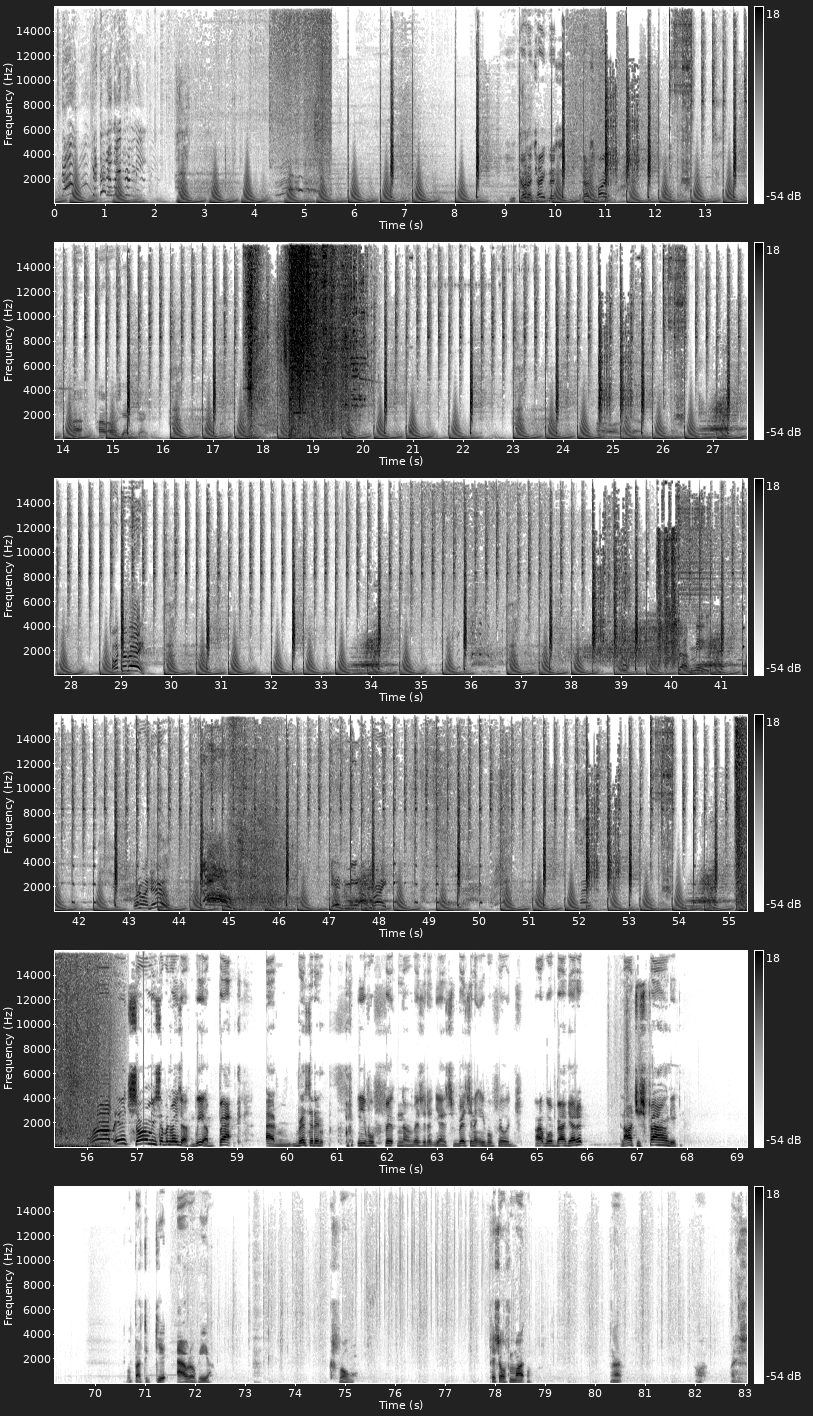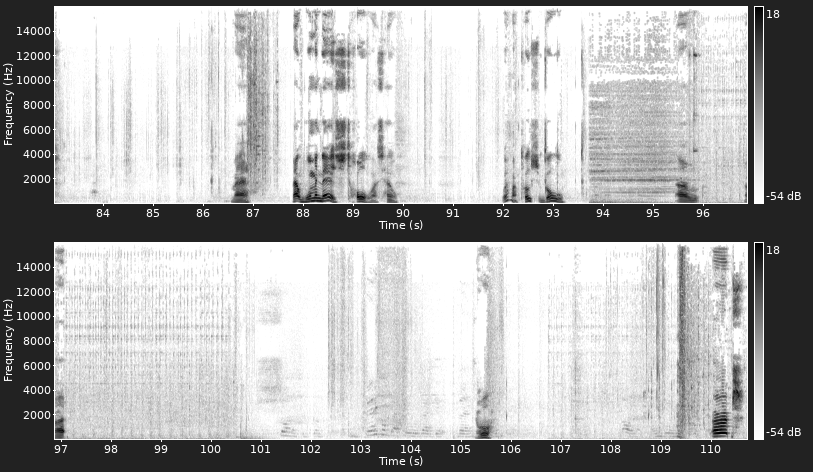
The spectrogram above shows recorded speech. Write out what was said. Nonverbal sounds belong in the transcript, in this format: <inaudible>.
No! Get that away from me! You're gonna take this, 7 Razor. We are back at Resident Evil Fi- No, Resident, yes, Resident Evil Village. Alright, we're back at it. And I just found it. We're about to get out of here. Crawl. Piss off, Michael. Alright. Oh, what is. Man. That woman there is tall as hell. Where am I supposed to go? Um. Oh. Oops.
